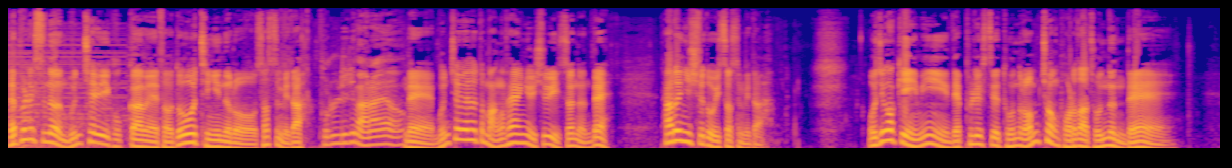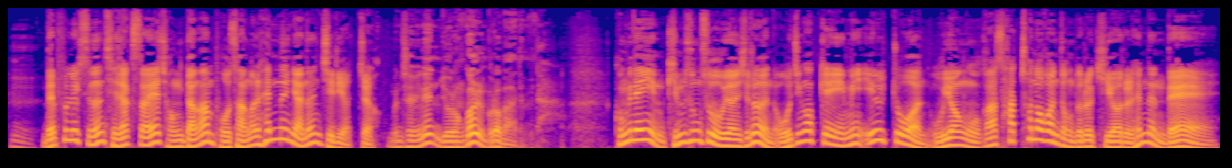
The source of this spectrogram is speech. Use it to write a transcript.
넷플릭스는 문체위 국감에서도 증인으로 섰습니다. 부를 일이 많아요. 네, 문체위에서도 망사행류 이슈도 있었는데 다른 이슈도 있었습니다. 오징어 게임이 넷플릭스에 돈을 엄청 벌어다 줬는데 음. 넷플릭스는 제작사에 정당한 보상을 했느냐는 질이었죠. 문재인은 이런 걸 물어봐야 됩니다. 국민의힘 김승수 의원실은 오징어 게임이 1조 원, 우영우가 4천억 원 정도를 기여를 했는데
